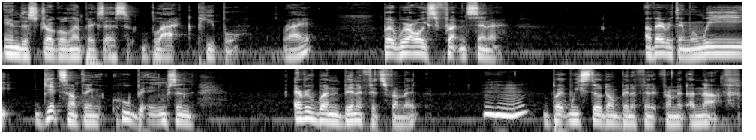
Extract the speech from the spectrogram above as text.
in the struggle Olympics as black people, right? But we're always front and center of everything. When we get something, who everyone benefits from it, mm-hmm. but we still don't benefit from it enough,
